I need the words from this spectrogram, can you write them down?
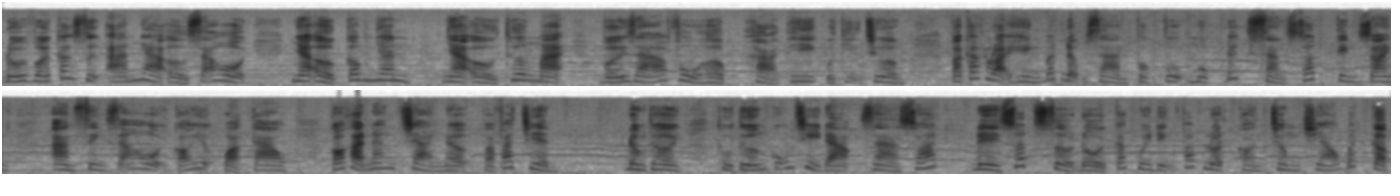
đối với các dự án nhà ở xã hội, nhà ở công nhân, nhà ở thương mại với giá phù hợp khả thi của thị trường và các loại hình bất động sản phục vụ mục đích sản xuất, kinh doanh, an sinh xã hội có hiệu quả cao, có khả năng trả nợ và phát triển. Đồng thời, Thủ tướng cũng chỉ đạo giả soát, đề xuất sửa đổi các quy định pháp luật còn trồng chéo bất cập,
